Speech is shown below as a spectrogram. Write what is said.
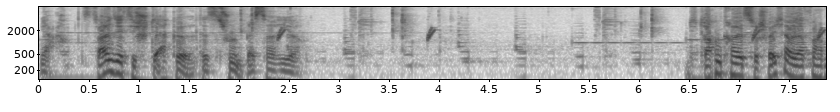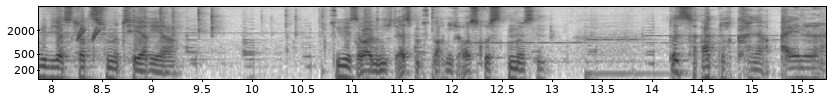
Ja, 62 Stärke, das ist schon besser hier. Drachenkrall ist zwar schwächer, aber dafür haben wir wieder Slots für Materia. Die wir jetzt aber nicht erst noch nicht ausrüsten müssen. Das hat noch keine Eile.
